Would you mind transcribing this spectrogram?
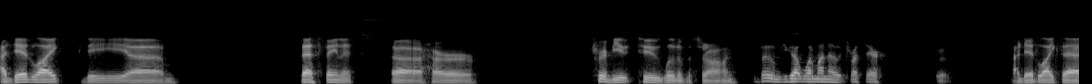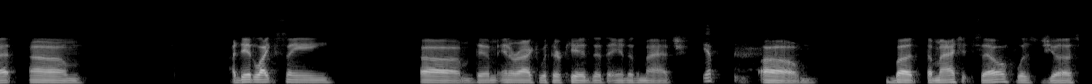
I did like the um, Beth Phoenix, uh, her tribute to Luna Vachon. Boom, you got one of my notes right there. I did like that. Um, I did like seeing um, them interact with their kids at the end of the match. Yep. Um, but the match itself was just,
